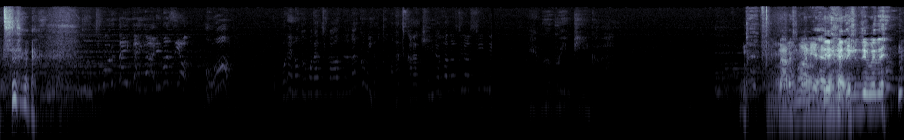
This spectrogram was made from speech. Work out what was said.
MVP が Not Oh, if no. Anya had Yeah. anything to do with it.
